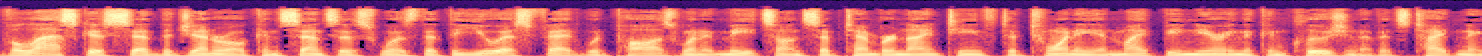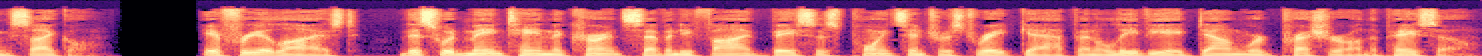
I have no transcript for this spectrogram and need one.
Velasquez said the general consensus was that the U.S. Fed would pause when it meets on September 19 to 20 and might be nearing the conclusion of its tightening cycle. If realized, this would maintain the current 75 basis points interest rate gap and alleviate downward pressure on the peso.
